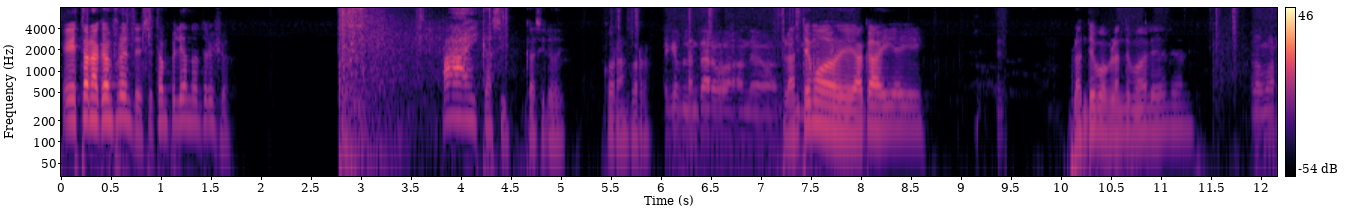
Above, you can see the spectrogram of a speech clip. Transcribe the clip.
Eh, están acá enfrente, se están peleando entre ellos. Ay, casi, casi lo doy. Corran, corran. Hay que plantar donde Plantemos de acá, ahí, ahí, ahí. Plantemos, plantemos, dale, dale, dale. Vamos.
